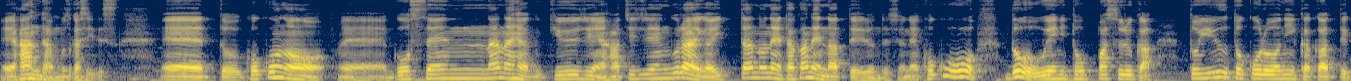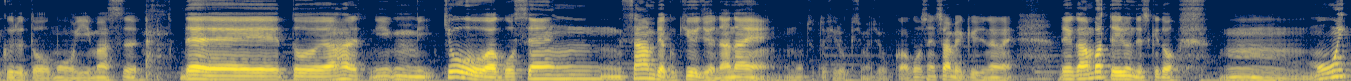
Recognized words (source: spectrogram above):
えー、判断難しいです。えー、っと、ここの、えー、5790円、80円ぐらいが一旦のね、高値になっているんですよね。ここをどう上に突破するかというところにかかってくると思います。で、えー、っと、やはり、うん、今日は5397円。ちょっと広くしましょうか。5397円。で、頑張っているんですけど、うん、もう一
